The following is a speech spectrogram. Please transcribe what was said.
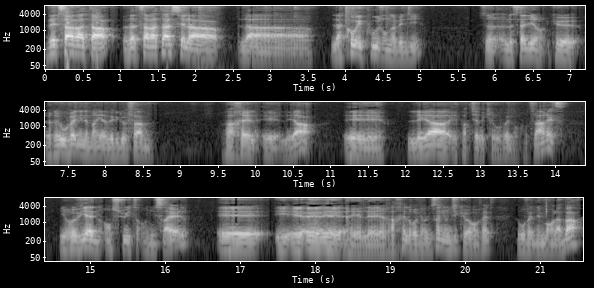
Vetsarata, Vetsarata c'est la, la, la coépouse, on avait dit, c'est-à-dire que Réhouven, est marié avec deux femmes, Rachel et Léa, et Léa est partie avec Réhouven en Haaretz. Ils reviennent ensuite en Israël, et, et, et, Rachel revient en Israël, il nous dit qu'en fait, Réhouven est mort là-bas,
